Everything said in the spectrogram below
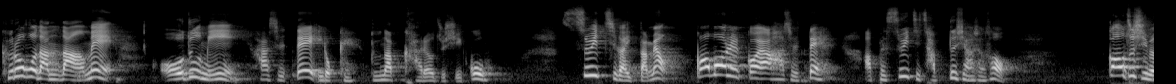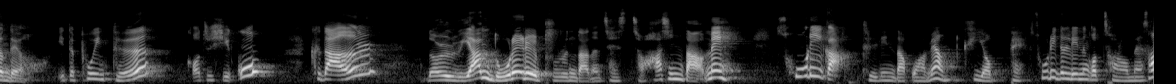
그러고 난 다음에 어둠이 하실 때 이렇게 눈앞 가려주시고 스위치가 있다면 꺼버릴 거야 하실 때 앞에 스위치 잡듯이 하셔서 꺼주시면 돼요. 이때 포인트 꺼주시고 그 다음 널 위한 노래를 부른다는 제스처 하신 다음에 소리가 들린다고 하면 귀 옆에 소리 들리는 것처럼 해서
